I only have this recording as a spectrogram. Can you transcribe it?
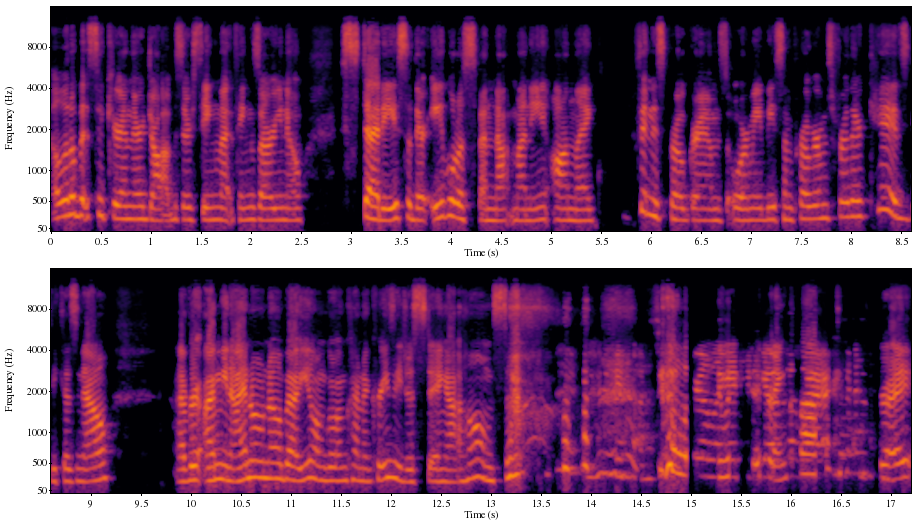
a little bit secure in their jobs they're seeing that things are you know steady so they're able to spend that money on like fitness programs or maybe some programs for their kids because now ever i mean i don't know about you i'm going kind of crazy just staying at home so, yeah. so like, different classes, right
